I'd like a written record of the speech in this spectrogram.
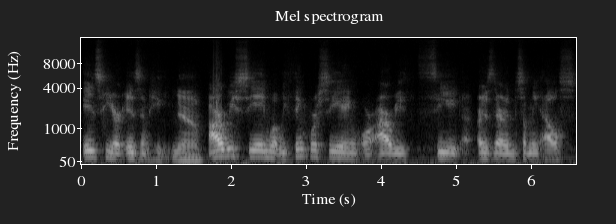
is he or isn't he? yeah are we seeing what we think we're seeing or are we see or is there something else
